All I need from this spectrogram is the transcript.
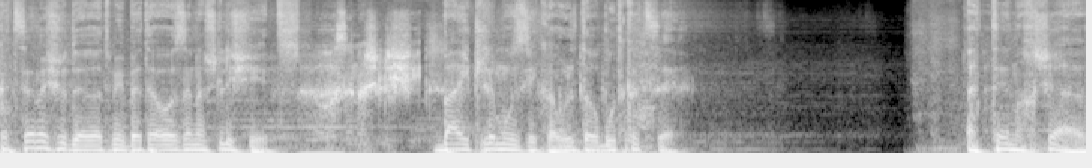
הקצה משודרת מבית האוזן השלישית. בית למוזיקה ולתרבות קצה. אתם עכשיו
